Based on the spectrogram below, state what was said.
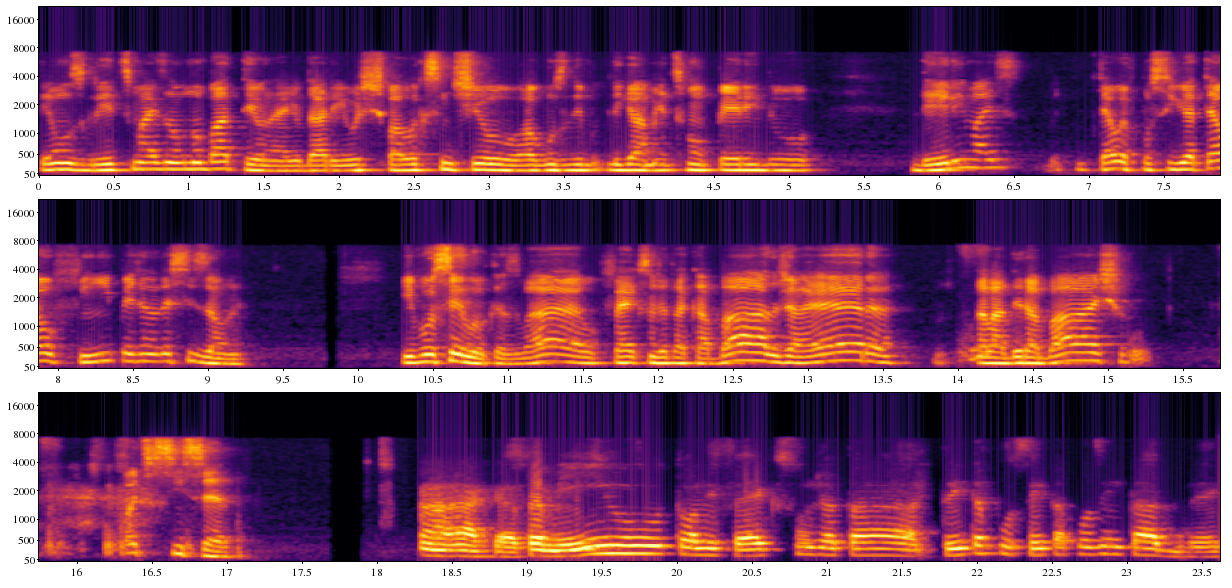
tem uns gritos, mas não, não bateu, né? E o Darius falou que sentiu alguns ligamentos romperem do dele, mas até, conseguiu até o fim perdendo a decisão, né? E você, Lucas? Vai, o Ferguson já tá acabado, já era, tá ladeira abaixo. Pode ser sincero. Ah, cara, pra mim o Tony Ferguson já tá 30% aposentado, né?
